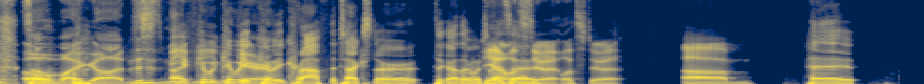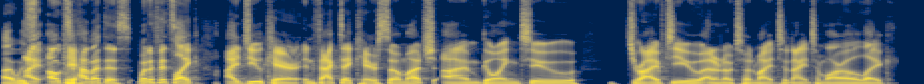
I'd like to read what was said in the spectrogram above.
So- oh my god. This is me Uh, can we can we can we craft the text to her together? What do yeah, I say? let's do it. Let's do it. Um Hey, I was I okay, how about this? What if it's like I do care. In fact, I care so much, I'm going to drive to you, I don't know, tonight, tonight, tomorrow, like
